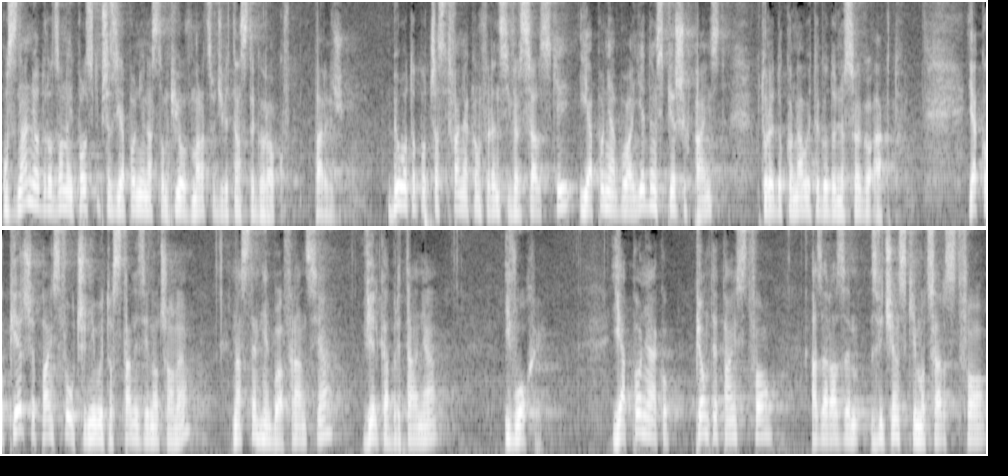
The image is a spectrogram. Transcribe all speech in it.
uznanie odrodzonej Polski przez Japonię nastąpiło w marcu 19 roku w Paryżu. Było to podczas trwania konferencji wersalskiej i Japonia była jednym z pierwszych państw, które dokonały tego doniosłego aktu. Jako pierwsze państwo uczyniły to Stany Zjednoczone, następnie była Francja, Wielka Brytania i Włochy. Japonia jako piąte państwo, a zarazem zwycięskie mocarstwo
